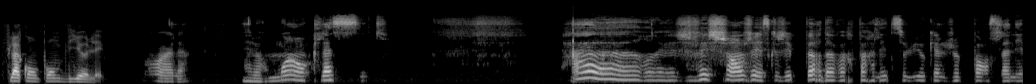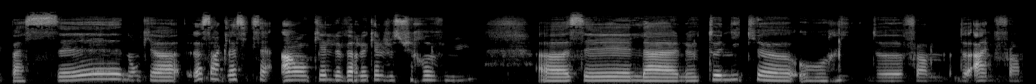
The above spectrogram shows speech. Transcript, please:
flacon pompe violet. Voilà. Alors, moi, en classique. Ah, je vais changer. Est-ce que j'ai peur d'avoir parlé de celui auquel je pense l'année passée? Donc, là, c'est un classique, c'est un auquel, vers lequel je suis revenue. Euh, c'est le tonic euh, au riz de, from, de I'm From.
